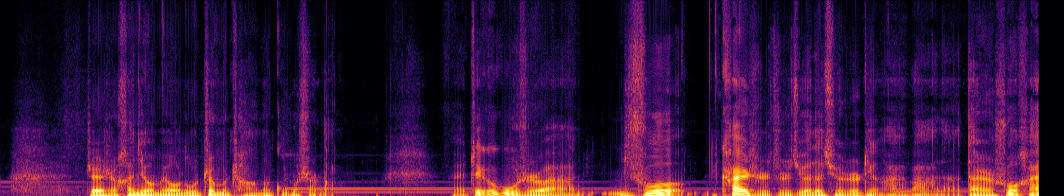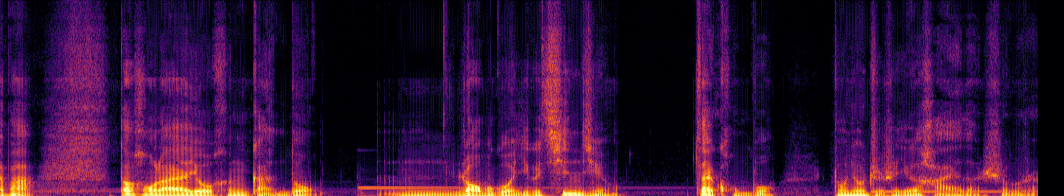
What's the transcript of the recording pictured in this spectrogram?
这是很久没有录这么长的故事了。哎，这个故事吧，你说开始是觉得确实挺害怕的，但是说害怕，到后来又很感动，嗯，绕不过一个亲情，再恐怖，终究只是一个孩子，是不是？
